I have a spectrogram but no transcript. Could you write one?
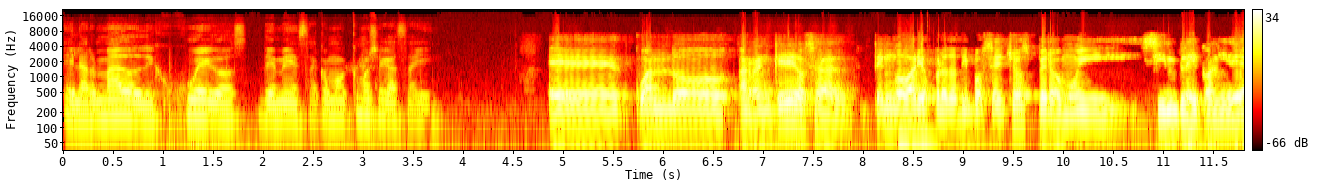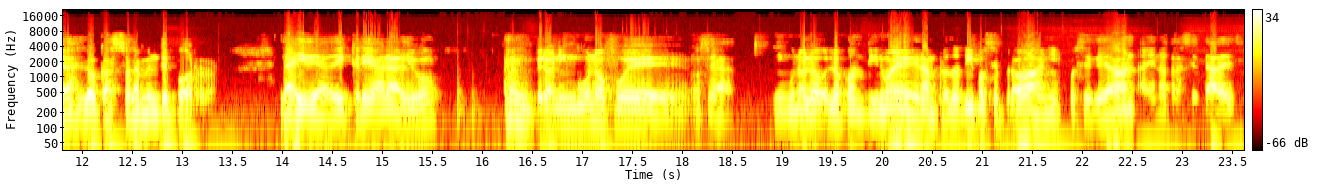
el armado de juegos de mesa? ¿Cómo, cómo llegas ahí? Eh, cuando arranqué, o sea, tengo varios prototipos hechos, pero muy simple y con ideas locas solamente por la idea de crear algo, pero ninguno fue, o sea, ninguno lo, lo continué, eran prototipos, se probaban y después se quedaban en otras edades.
